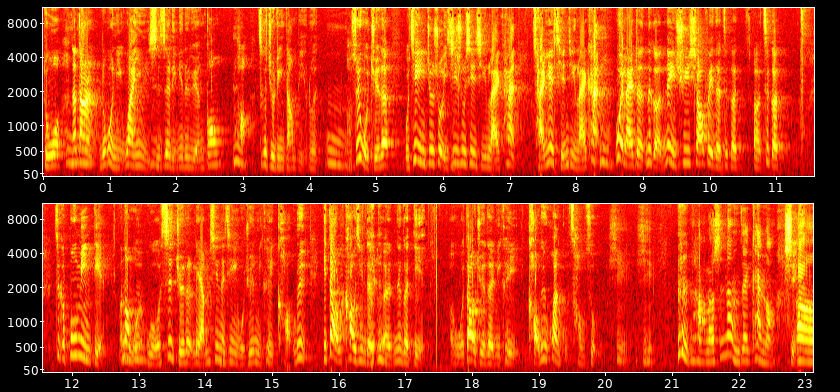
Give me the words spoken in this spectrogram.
多。嗯、那当然，如果你万一你是这里面的员工，好、嗯，这个就另当别论。嗯，所以我觉得我建议就是说，以技术现行来看，产业前景来看，未来的那个内需消费的这个呃这个。这个不明点，那我我是觉得良心的建议，我觉得你可以考虑，一到了靠近的 呃那个点，呃，我倒觉得你可以考虑换股操作。是是。好，老师，那我们再看哦，是呃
